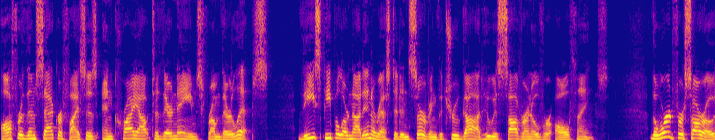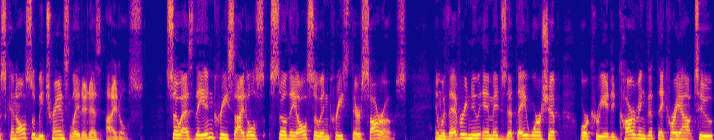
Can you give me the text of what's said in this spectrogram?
offer them sacrifices, and cry out to their names from their lips. These people are not interested in serving the true God who is sovereign over all things. The word for sorrows can also be translated as idols. So as they increase idols, so they also increase their sorrows. And with every new image that they worship or created carving that they cry out to,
